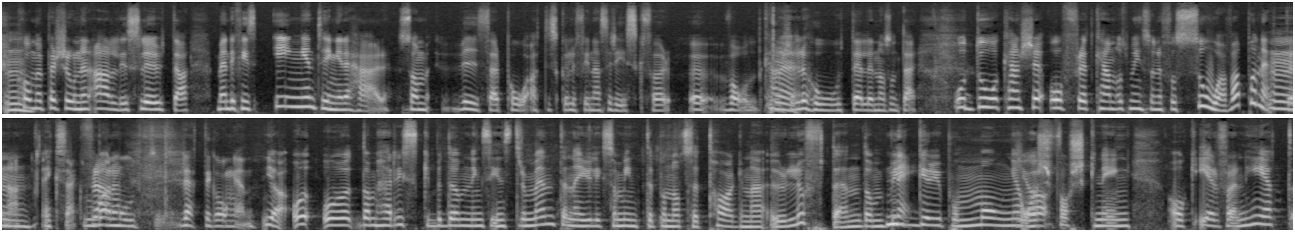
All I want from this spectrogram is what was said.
kommer personen aldrig sluta. Men det finns ingenting i det här som visar på att det skulle finnas risk för ö, våld kanske, Nej. eller hot eller något sånt där. Och då kanske offret kan åtminstone få sova på nätterna Mm, exakt. fram Bara- mot rättegången. Ja, och, och de här riskbedömningsinstrumenten är ju liksom inte på något sätt tagna ur luften. De Nej. bygger ju på många Ja. års forskning och erfarenhet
